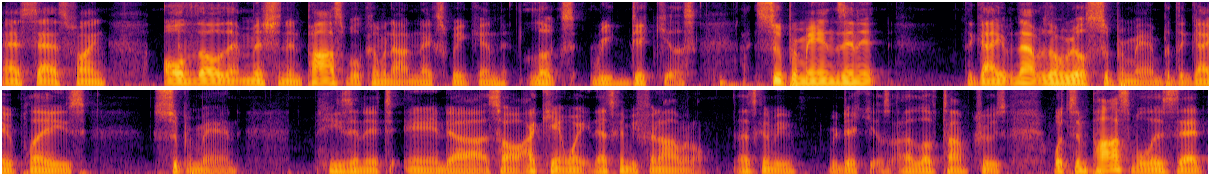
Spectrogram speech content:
as satisfying although that Mission Impossible coming out next weekend looks ridiculous. Superman's in it. The guy, not the real Superman, but the guy who plays Superman, he's in it, and uh, so I can't wait. That's gonna be phenomenal. That's gonna be ridiculous. I love Tom Cruise. What's impossible is that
